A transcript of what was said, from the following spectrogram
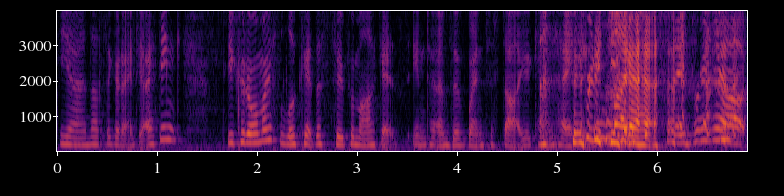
Yeah, that's a good idea. I think you could almost look at the supermarkets in terms of when to start your campaign. Pretty much. Yeah. They bring out,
